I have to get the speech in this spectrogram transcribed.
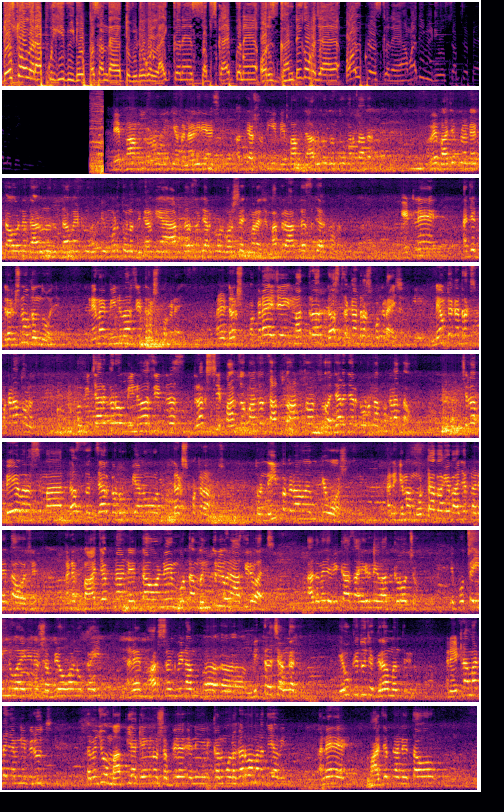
दोस्तों अगर आपको ये वीडियो पसंद आया तो वीडियो को लाइक करें सब्सक्राइब करें और इस घंटे को बजाएं ऑल प्रेस करें हमारी वीडियो सबसे पहले देखने के लिए બેફામ કરોડો રૂપિયા બનાવી રહ્યા છે અત્યાર સુધી એ બેફામ દારૂનો ધંધો કરતા હતા હવે ભાજપના નેતાઓને દારૂના ધંધામાં એટલો રૂપિયો મળતો નથી કારણ કે આ આઠ દસ હજાર કરોડ વર્ષે જ મળે છે માત્ર આઠ દસ હજાર કરોડ એટલે આ જે ડ્રગ્સનો ધંધો છે અને એમાં બિનવારસી ડ્રગ્સ પકડાય છે અને ડ્રગ્સ પકડાય છે એ માત્ર દસ ટકા ડ્રગ્સ પકડાય છે નેવું ટકા ડ્રગ્સ પકડાતો નથી તો વિચાર કરો, બિનવાસી ડ્રગ્સ ડ્રગ્સ છે પાંચસો પાંચસો, સાતસો, આઠસો આઠસો, હજાર હજાર કરોડના પકડાતા હોય. છેલ્લા બે વર્ષમાં દસ હજાર કરોડ રૂપિયાનો ડ્રગ્સ પકડાણો છે. તો નહીં પકડાણો એવું કેવો હશે? અને એમાં મોટા ભાગે ભાજપના નેતાઓ છે. અને ભાજપના નેતાઓને મોટા મંત્રીઓના આશીર્વાદ છે. આ તમે જે વિકાસ આહિરની વાત કરો છો, એ પોતે હિન્દુ વાહિનીનો સભ્ય હોવાનું કહી અને હર્ષ સંઘવીના મિત્ર છે અંગત, એવું કીધું છે ગૃહમંત્રીનું. અને એટલા માટે જ એમની વિરુદ્ધ તમે જુઓ, માફિયા ગેંગનો સભ્ય એની કલમો લગાડવામાં નથી આવી. અને ભાજપના નેતાઓ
